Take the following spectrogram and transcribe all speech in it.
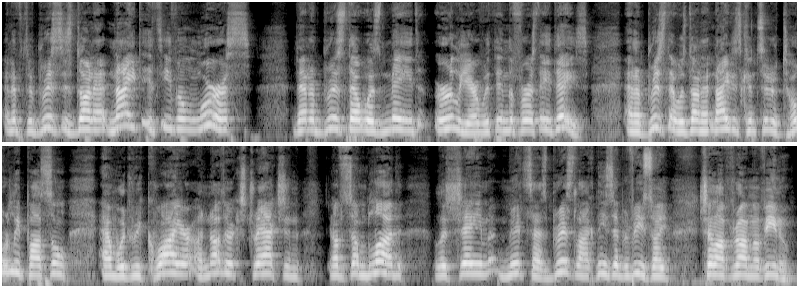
And if the bris is done at night, it's even worse than a bris that was made earlier within the first eight days. And a bris that was done at night is considered totally pasul and would require another extraction of some blood. L'shem mitzvahs bris lachnisa b'brisoy shel Avram Avinu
